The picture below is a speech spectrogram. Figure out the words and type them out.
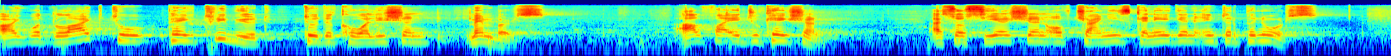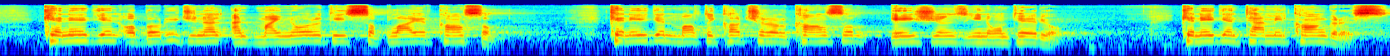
I would like to pay tribute to the coalition members. Alpha Education, Association of Chinese Canadian Entrepreneurs, Canadian Aboriginal and Minorities Supplier Council, Canadian Multicultural Council Asians in Ontario, Canadian Tamil Congress,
